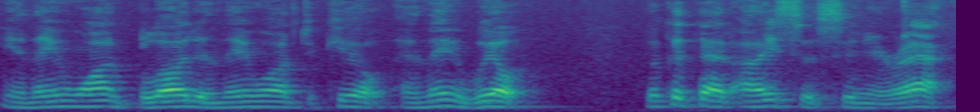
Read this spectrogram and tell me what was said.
and they want blood and they want to kill and they will. Look at that ISIS in Iraq.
